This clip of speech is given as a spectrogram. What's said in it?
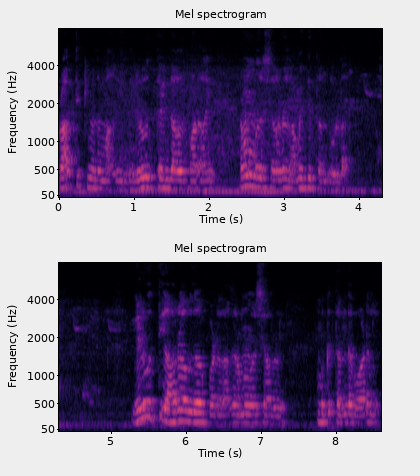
பிரார்த்திக்கும் விதமாக இந்த எழுபத்தைந்தாவது பாடலை ரமண மகர்ஷி அவர்கள் அமைத்து தந்துள்ளார். எழுபத்தி ஆறாவது பாடலாக ரமண மகர்ஷி அவர்கள் நமக்கு தந்த பாடல்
